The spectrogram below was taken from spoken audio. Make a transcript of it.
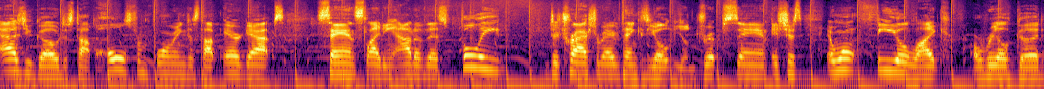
as you go to stop holes from forming, to stop air gaps, sand sliding out of this, fully detract from everything because you'll you'll drip sand. It's just it won't feel like a real good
